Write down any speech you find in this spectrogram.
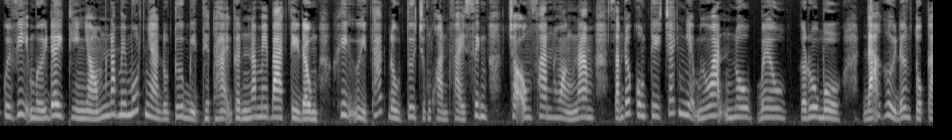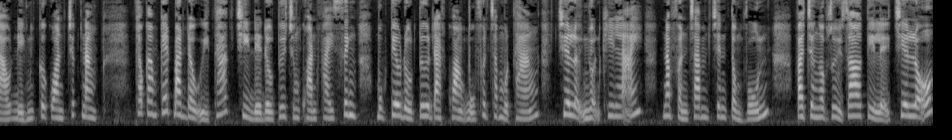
Thưa quý vị, mới đây thì nhóm 51 nhà đầu tư bị thiệt hại gần 53 tỷ đồng khi ủy thác đầu tư chứng khoán phái sinh cho ông Phan Hoàng Nam, giám đốc công ty trách nhiệm hữu hạn Nobel Global đã gửi đơn tố cáo đến cơ quan chức năng. Theo cam kết ban đầu ủy thác chỉ để đầu tư chứng khoán phái sinh, mục tiêu đầu tư đạt khoảng 4% một tháng, chia lợi nhuận khi lãi 5% trên tổng vốn và trường hợp rủi ro tỷ lệ chia lỗ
